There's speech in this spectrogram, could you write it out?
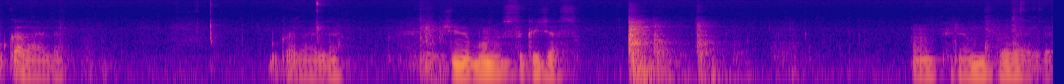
Bu kadardı. Bu kadardı. Şimdi bunu sıkacağız. Ön plan bu kadardı.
